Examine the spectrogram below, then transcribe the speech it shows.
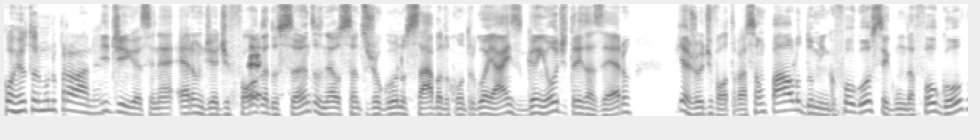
correu todo mundo para lá, né? E diga-se, né? Era um dia de folga é. do Santos, né? O Santos jogou no sábado contra o Goiás, ganhou de 3 a 0 Viajou de volta para São Paulo, domingo folgou, segunda folgou.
